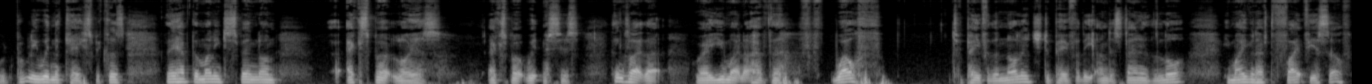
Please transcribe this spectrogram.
would probably win the case because they have the money to spend on expert lawyers, expert witnesses, things like that, where you might not have the wealth to pay for the knowledge, to pay for the understanding of the law. You might even have to fight for yourself.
